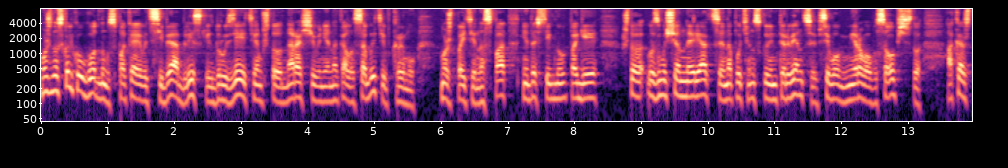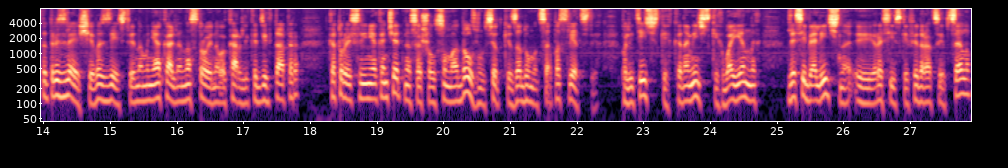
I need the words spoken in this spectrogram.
Можно сколько угодно успокаивать себя, близких, друзей тем, что наращивание накала событий в Крыму может пойти на спад, не достигнув апогея, что возмущенная реакция на путинскую интервенцию всего мирового сообщества окажет отрезвляющее воздействие на маниакально настроенного карлика-диктатора, который, если не окончательно сошел с ума, должен все-таки задуматься о последствиях политических, экономических, военных для себя лично и Российской Федерации в целом.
